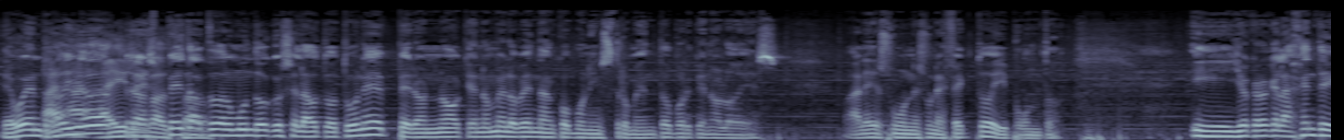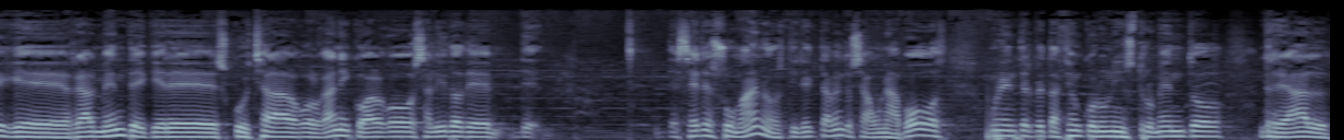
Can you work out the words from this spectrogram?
de buen rollo, ahí respeto a todo el mundo que use el autotune, pero no que no me lo vendan como un instrumento porque no lo es. Vale, es un, es un efecto y punto. Y yo creo que la gente que realmente quiere escuchar algo orgánico, algo salido de, de- de seres humanos directamente, o sea, una voz, una interpretación con un instrumento real.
